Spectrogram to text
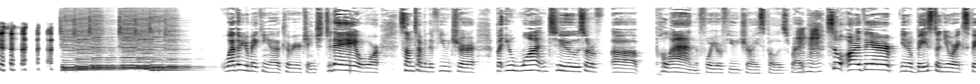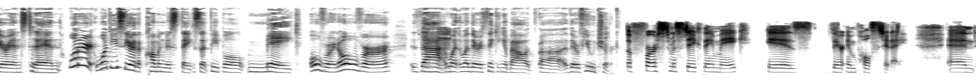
Whether you're making a career change today or sometime in the future, but you want to sort of uh, plan for your future, I suppose, right? Mm-hmm. So are there, you know, based on your experience today and what are, what do you see are the common mistakes that people make over and over that mm-hmm. when, when they're thinking about, uh, their future? The first mistake they make is their impulse today. And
